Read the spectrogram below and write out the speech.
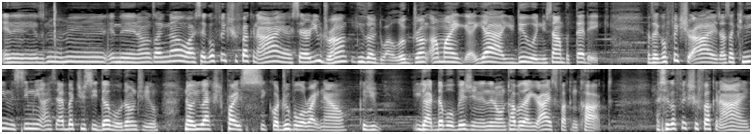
And then he was, mm-hmm. and then I was like, "No." I said, "Go fix your fucking eye." I said, "Are you drunk?" He's like, "Do I look drunk?" I'm like, "Yeah, you do, and you sound pathetic." I was like, "Go fix your eyes." I was like, "Can you even see me?" I said, "I bet you see double, don't you?" No, you actually probably see quadruple right now because you you got double vision, and then on top of that, your eyes fucking cocked. I said, go fix your fucking eye.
